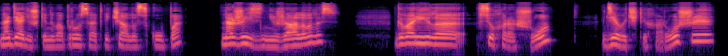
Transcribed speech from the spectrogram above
на дядюшкины вопросы отвечала скупо, на жизнь не жаловалась, говорила «все хорошо», девочки хорошие,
